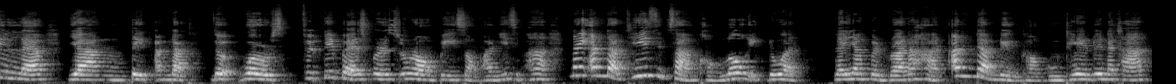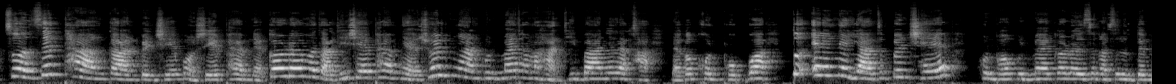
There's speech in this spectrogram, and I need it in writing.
ลินแล้วยังติดอันดับ The World's 50 Best Restaurant ปี 2025 ในอันดับที่ 13 ของโลกอีกด้วย และยังเป็นร้านอาหารอันดับหนึ่งของกรุงเทพด้วยนะคะ ส่วนเส้นทางการเป็นเชฟของเชฟแพมเนี่ยก็เริ่มมาจากที่เชฟแพมเนี่ยช่วยงานคุณแม่ทำอาหารที่บ้านนี่แหละค่ะ แล้วก็ค้นพบว่าตัวเองเนี่ยอยากจะเป็นเชฟคุณพ่อคุณแม่ก็เลยสนับสนุนเต็ม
